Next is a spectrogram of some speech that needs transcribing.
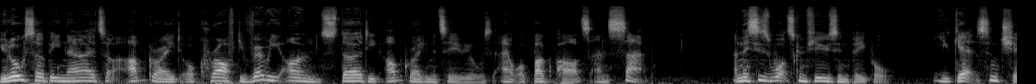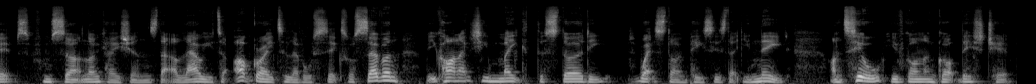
You'll also be now able to upgrade or craft your very own sturdy upgrade materials out of bug parts and sap. And this is what's confusing people. you get some chips from certain locations that allow you to upgrade to level 6 or 7, but you can't actually make the sturdy whetstone pieces that you need until you've gone and got this chip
